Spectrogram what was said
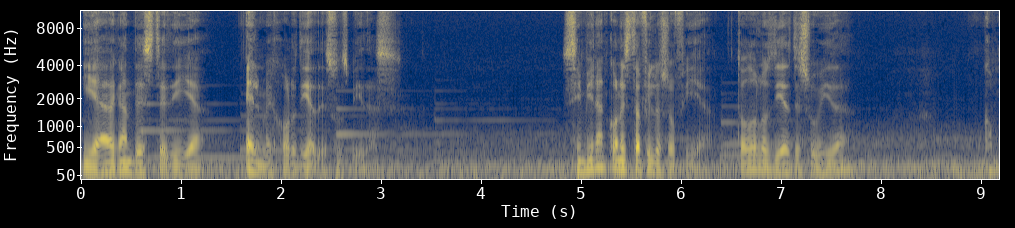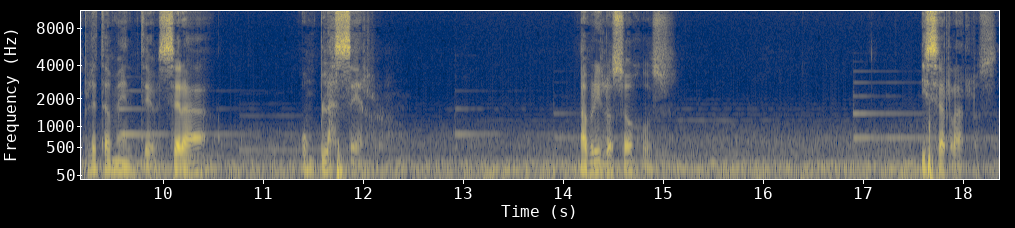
y hagan de este día el mejor día de sus vidas. Si miran con esta filosofía todos los días de su vida, completamente será un placer abrir los ojos y cerrarlos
